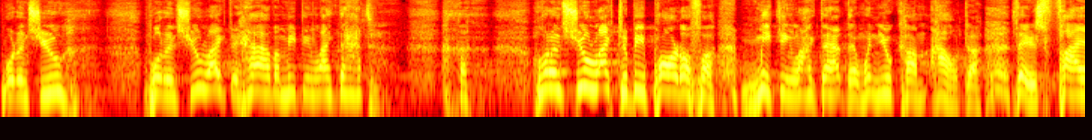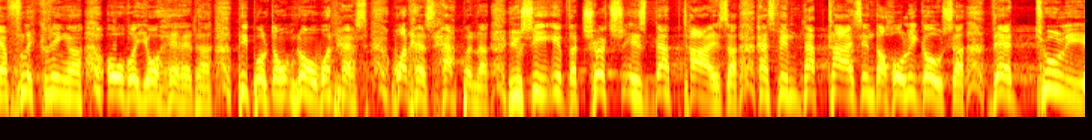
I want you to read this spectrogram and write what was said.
Wouldn't you? Wouldn't you like to have a meeting like that? Wouldn't you like to be part of a meeting like that? That when you come out, uh, there's fire flickering uh, over your head. Uh, people don't know what has what has happened. Uh, you see, if the church is baptized, uh, has been baptized in the Holy Ghost, uh, there truly,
